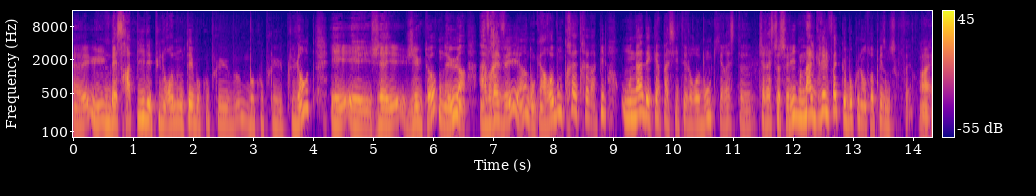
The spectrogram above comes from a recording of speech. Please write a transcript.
une baisse rapide et puis une remontée beaucoup plus, beaucoup plus, plus lente. Et, et j'ai eu tort. On a eu un, un vrai V, hein, donc un rebond très très rapide. On a des capacités de rebond qui restent, qui restent solides, malgré le fait que beaucoup d'entreprises ont souffert. Ouais.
